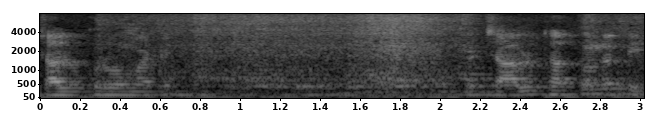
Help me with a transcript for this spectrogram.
ચાલુ કરવા માટે. ચાલુ થતું નથી.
